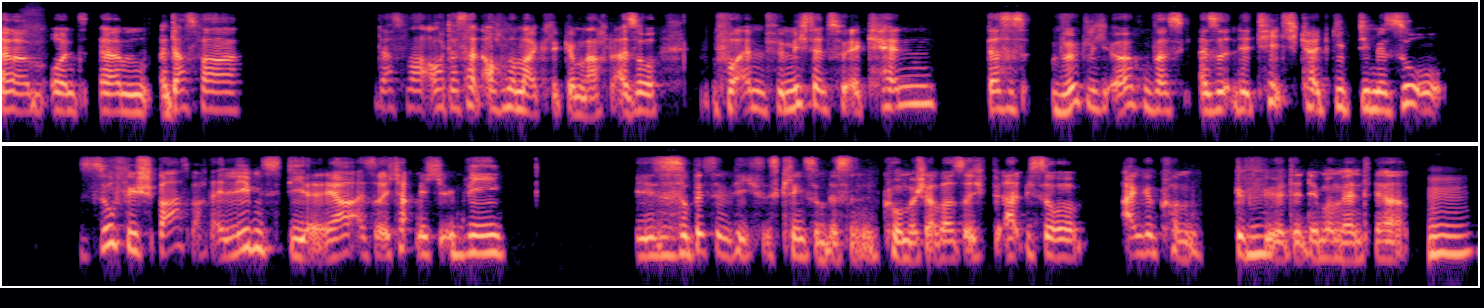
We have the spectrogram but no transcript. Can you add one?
ähm, und ähm, das war, das war auch, das hat auch nochmal Klick gemacht. Also vor allem für mich dann zu erkennen, dass es wirklich irgendwas, also eine Tätigkeit gibt, die mir so so viel Spaß macht, ein Lebensstil, ja. Also ich habe mich irgendwie, es ist so ein bisschen, wie es klingt so ein bisschen komisch, aber so, ich habe mich so angekommen gefühlt mhm. in dem Moment, ja. Mhm.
